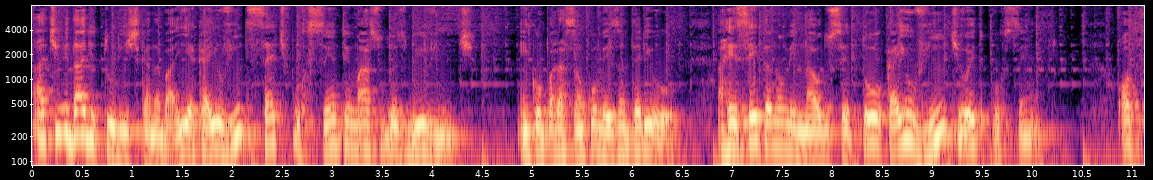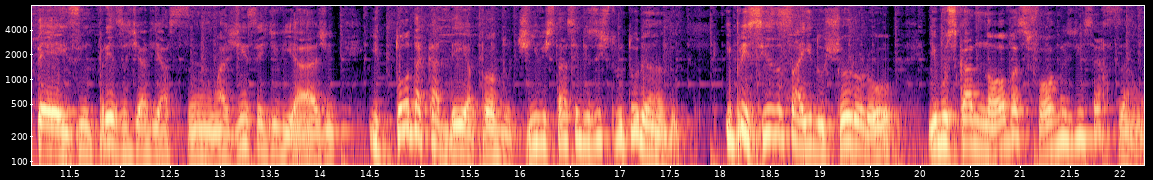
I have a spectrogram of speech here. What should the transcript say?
A atividade turística na Bahia caiu 27% em março de 2020, em comparação com o mês anterior. A receita nominal do setor caiu 28%. Hotéis, empresas de aviação, agências de viagem e toda a cadeia produtiva está se desestruturando e precisa sair do chororô e buscar novas formas de inserção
